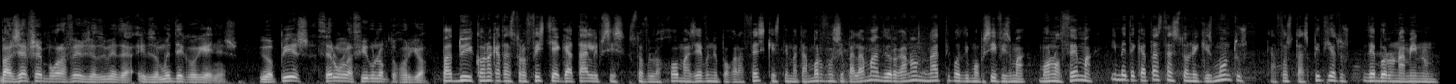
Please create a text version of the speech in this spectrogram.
Μαζέψαμε υπογραφές για 70, 70 οικογένειες, οι οποίες θέλουν να φύγουν από το χωριό. Παντού εικόνα καταστροφής και εγκατάλειψης. Στο Βλοχό μαζεύουν υπογραφές και στη μεταμόρφωση Παλαμά διοργανώνουν άτυπο δημοψήφισμα. Μόνο θέμα η μετεκατάσταση των οικισμών τους, καθώς τα σπίτια τους δεν μπορούν να μείνουν.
